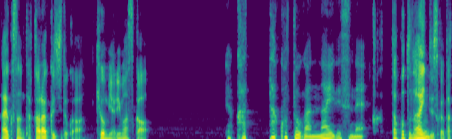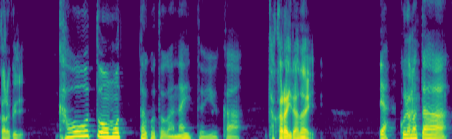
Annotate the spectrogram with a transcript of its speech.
あやこさん、宝くじとか興味ありますか？いや買ったことがないですね買ったことないんですか、宝くじ。買おうと思ったことがないというか。宝いらない。いやこれまた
